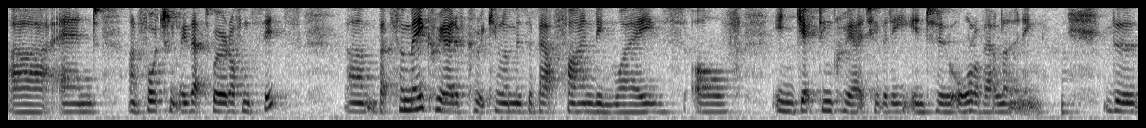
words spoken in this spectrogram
uh, and unfortunately, that's where it often sits. Um, but for me, creative curriculum is about finding ways of injecting creativity into all of our learning. The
